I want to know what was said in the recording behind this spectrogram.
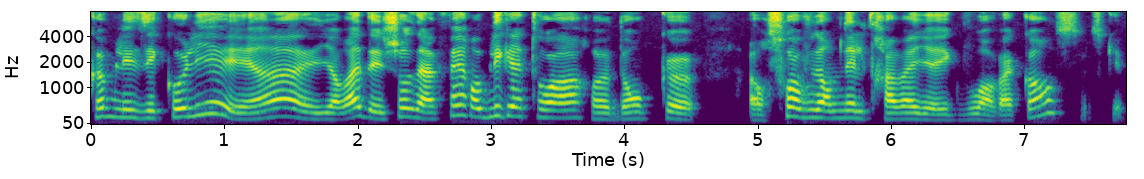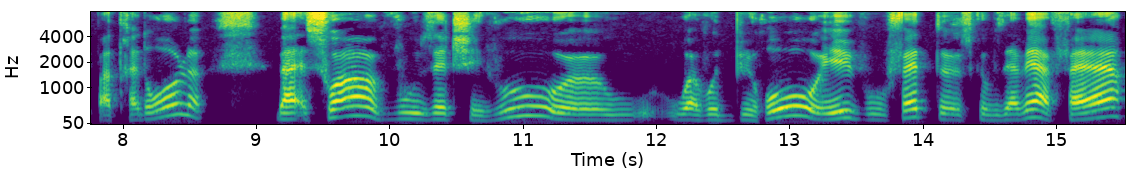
comme les écoliers, hein, il y aura des choses à faire obligatoires, donc euh, Alors soit vous emmenez le travail avec vous en vacances, ce qui n'est pas très drôle, ben soit vous êtes chez vous ou, à votre bureau et vous faites ce que vous avez à faire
